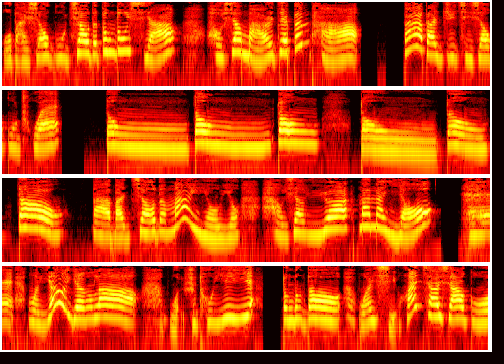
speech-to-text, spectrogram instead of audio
我把小鼓敲得咚咚响，好像马儿在奔跑。爸爸举起小鼓槌，咚咚咚咚咚咚！爸爸敲得慢悠悠，好像鱼儿慢慢游。嘿嘿，我又赢了！我是兔依依，咚咚咚！我喜欢敲小鼓。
